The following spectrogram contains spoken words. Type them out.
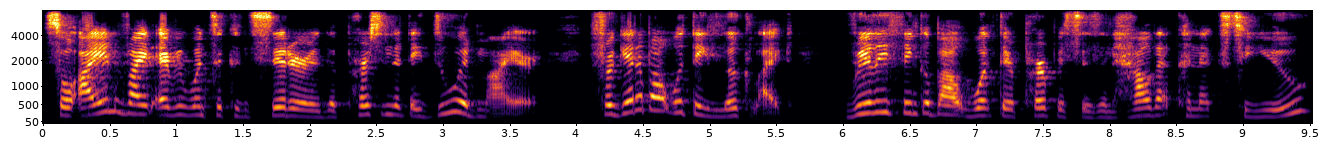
So I invite everyone to consider the person that they do admire. Forget about what they look like. Really think about what their purpose is and how that connects to you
